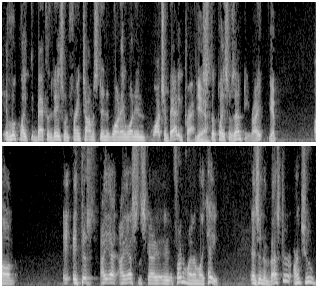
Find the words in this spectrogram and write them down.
it looked like back in the days when Frank Thomas didn't want anyone in watching batting practice. Yeah. The place was empty, right? Yep. Um, it, it, just, I, I asked this guy, a friend of mine, I'm like, hey, as an investor, aren't you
